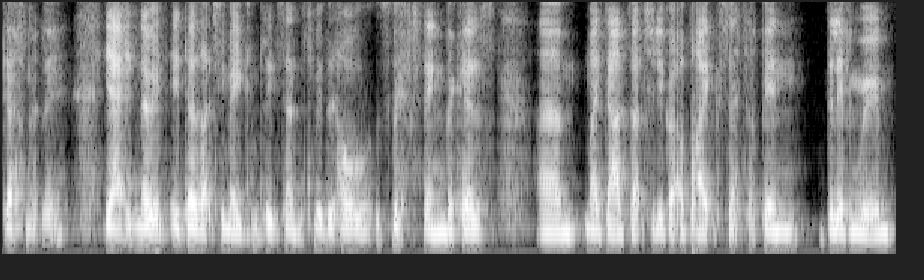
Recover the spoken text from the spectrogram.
Definitely, yeah. It, no, it, it does actually make complete sense with the whole Zwift thing because um, my dad's actually got a bike set up in the living room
